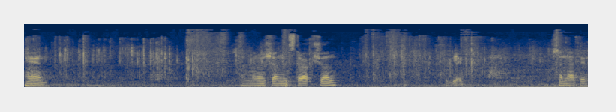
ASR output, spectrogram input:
Ayan. So, meron siyang instruction. Buksan natin.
